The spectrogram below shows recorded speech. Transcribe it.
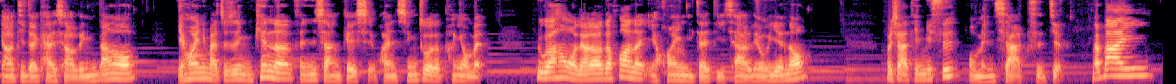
也要记得开小铃铛哦，也欢迎你把这支影片呢分享给喜欢星座的朋友们。如果要和我聊聊的话呢，也欢迎你在底下留言哦。我是阿提米斯，我们下次见，拜拜。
